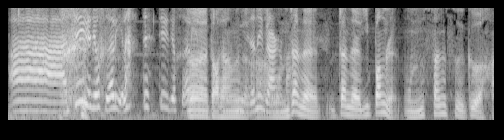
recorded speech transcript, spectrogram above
啊，这个就合理了。对，这个就合理了。呃，澡堂子女的那边啊我们？站在站在一帮人，我们三四个孩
